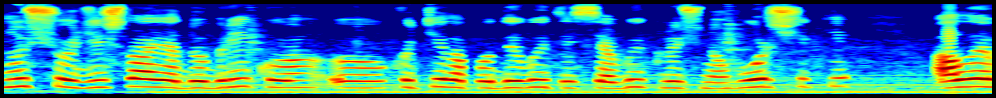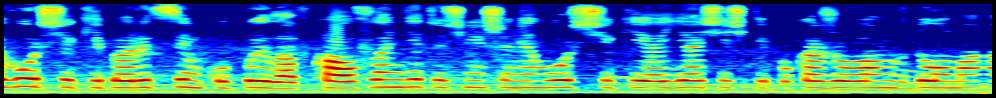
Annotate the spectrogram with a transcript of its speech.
Ну що, дійшла я до Бріко, е, хотіла подивитися виключно горщики, але горщики перед цим купила в Кауфланді, точніше, не горщики, а ящички покажу вам вдома.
